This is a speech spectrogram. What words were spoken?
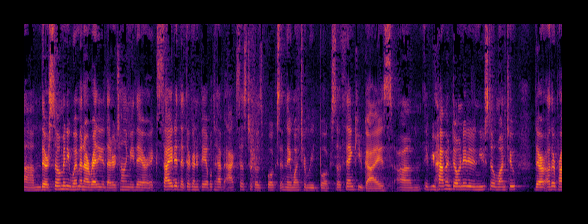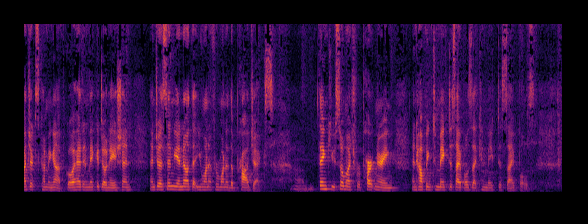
Um, there are so many women already that are telling me they are excited that they're going to be able to have access to those books and they want to read books. So thank you guys. Um, if you haven't donated and you still want to, there are other projects coming up. Go ahead and make a donation and just send me a note that you want it for one of the projects. Um, thank you so much for partnering and helping to make disciples that can make disciples.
